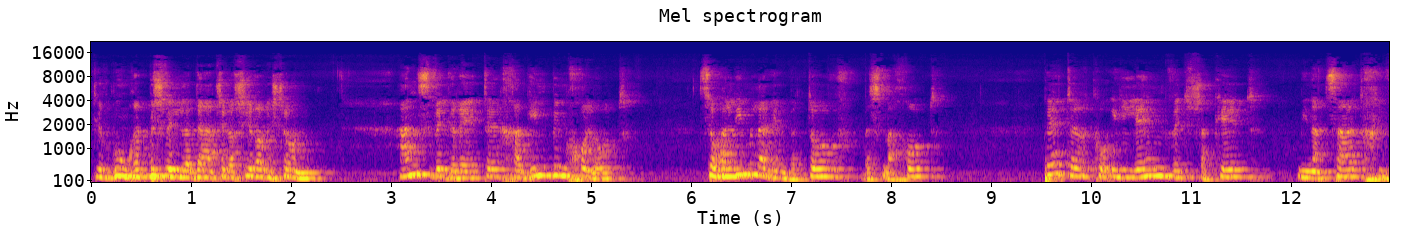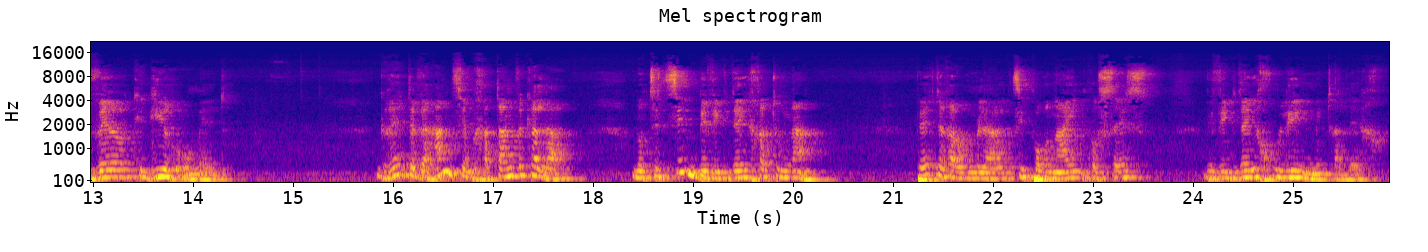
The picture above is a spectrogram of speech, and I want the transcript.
תרגום רק בשביל לדעת של השיר הראשון. הנס וגרטה חגים במחולות, צוהלים להם בטוב, בשמחות. פטר כה אילם ושקט, מן הצד חיוור כגיר עומד. גרטה והנס הם חתן וכלה, נוצצים בבגדי חתונה. פטר האומלל ציפורניים כוסס, בבגדי חולין מתהלך.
